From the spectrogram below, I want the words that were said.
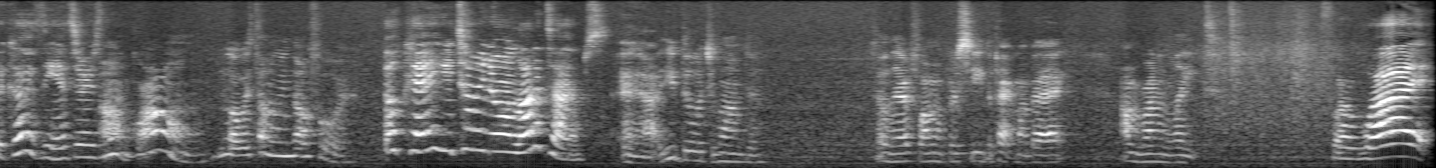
Because the answer is no. I'm no. grown. You always telling me no for it. Okay, you tell me no a lot of times. And uh, you do what you want to do. So therefore, I'm gonna proceed to pack my bag. I'm running late. For what?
